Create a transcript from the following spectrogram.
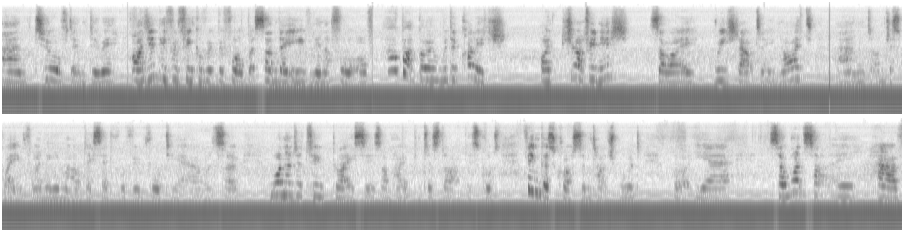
and two of them do it. I didn't even think of it before, but Sunday evening I thought of how about going with the college? I just finished, so I reached out to Ignite and I'm just waiting for an email. They said within 48 hours, so one of the two places I'm hoping to start this course. Fingers crossed and touch wood. But yeah, so once I have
